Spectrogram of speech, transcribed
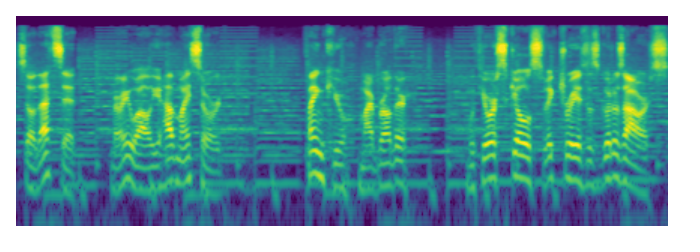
So that's it. Very well, you have my sword. Thank you, my brother. With your skills, victory is as good as ours.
